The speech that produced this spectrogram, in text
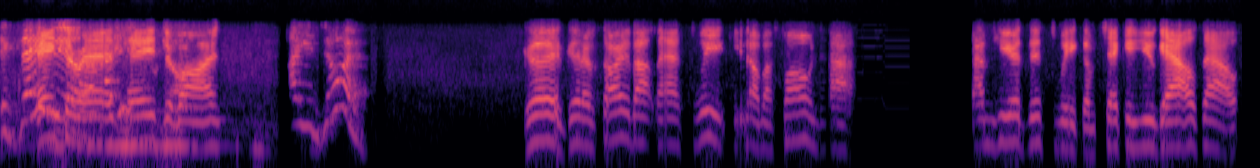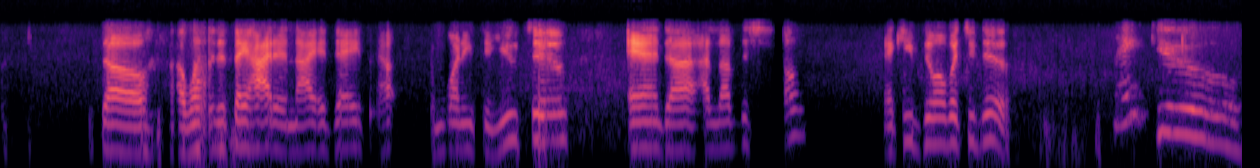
Xavier. Hey, Terez. Hey, JaVonne. How you doing? Good, good. I'm sorry about last week. You know, my phone died. I'm here this week. I'm checking you gals out. So I wanted to say hi to Naya Day. Good morning to you too. And uh, I love the show. And keep doing what you do. Thank you.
